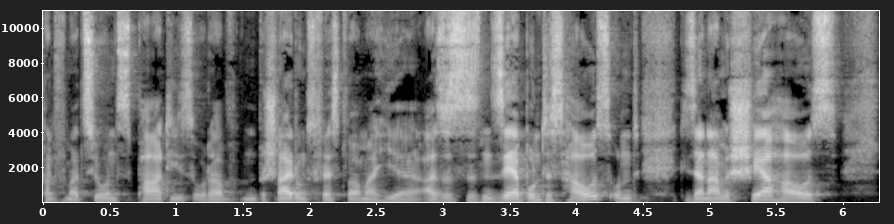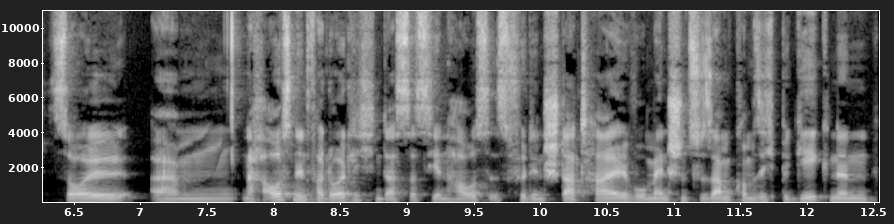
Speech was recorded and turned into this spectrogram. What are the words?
Konfirmationspartys oder ein Beschneidungsfest war mal hier. Also es ist ein sehr buntes Haus und dieser Name Share House soll ähm, nach außen hin verdeutlichen, dass das hier ein Haus ist für den Stadtteil, wo Menschen zusammenkommen, sich begegnen,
